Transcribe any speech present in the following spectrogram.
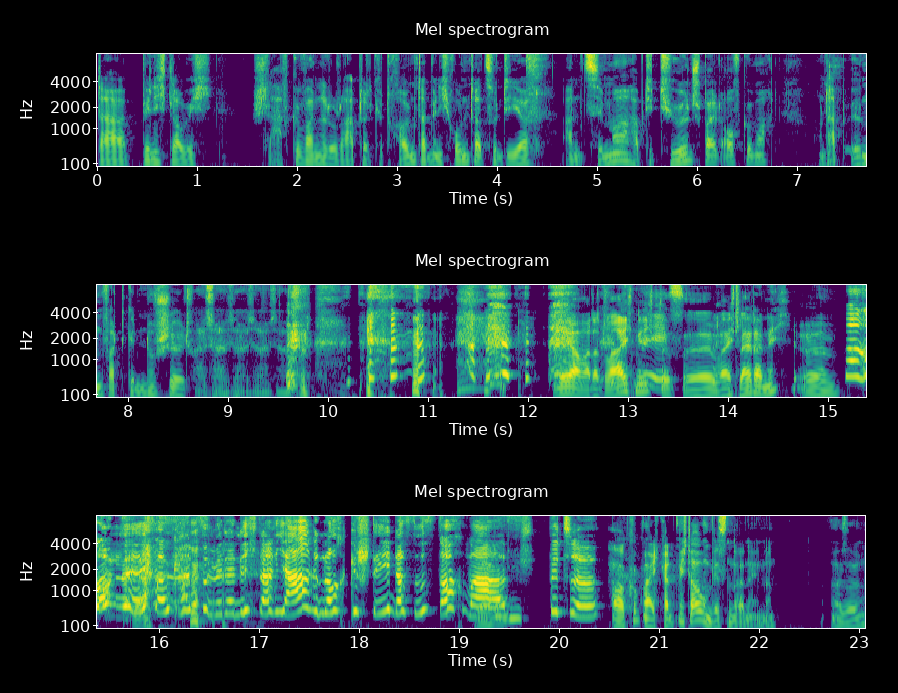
da bin ich, glaube ich, schlafgewandelt oder hab dort geträumt. Da bin ich runter zu dir am Zimmer, hab die Türenspalt aufgemacht und hab irgendwas genuschelt. nee, aber das war ich nicht. Nee. Das äh, war ich leider nicht. Ähm, Warum nicht? Warum kannst du mir denn nicht nach Jahren noch gestehen, dass du es doch warst? Bitte. Aber guck mal, ich kann mich da auch ein bisschen dran erinnern. Also.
